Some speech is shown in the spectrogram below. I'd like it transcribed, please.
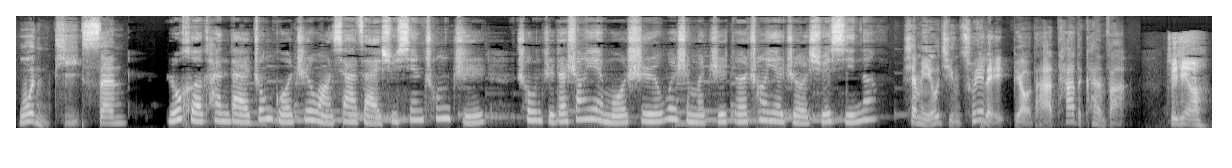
问题三。如何看待中国知网下载需先充值？充值的商业模式为什么值得创业者学习呢？下面有请崔磊表达他的看法。最近啊，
